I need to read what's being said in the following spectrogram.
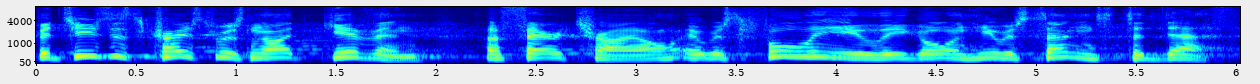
but Jesus Christ was not given a fair trial. It was fully illegal, and he was sentenced to death.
